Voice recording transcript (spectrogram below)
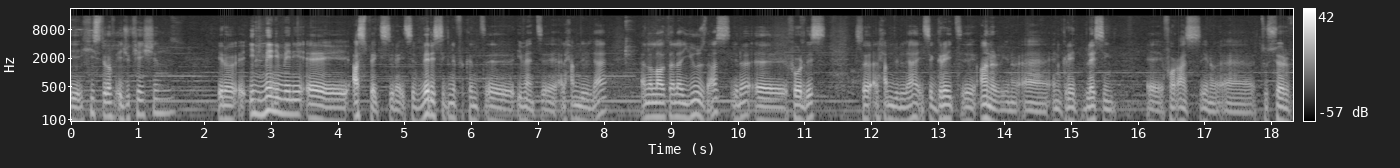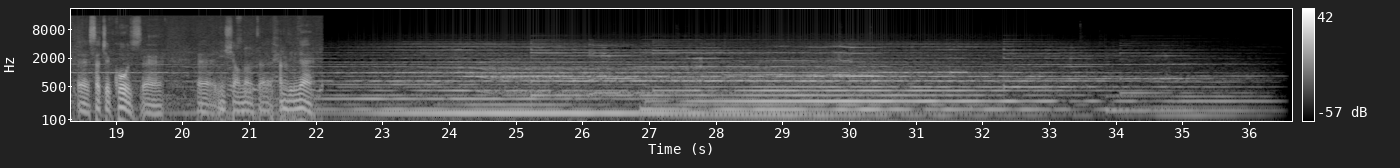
history of education, you know, in many, many uh, aspects, you know, it's a very significant uh, event, uh, alhamdulillah. And Allah Ta'ala used us, you know, for this. So Alhamdulillah, it's a great uh, honor, you know, uh, and great blessing uh, for us, you know, uh, to serve uh, such a cause, uh, inshallah. Alhamdulillah.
